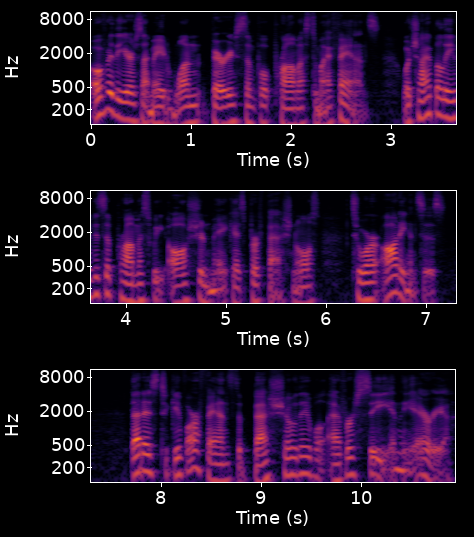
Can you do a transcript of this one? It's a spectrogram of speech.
Over the years, I made one very simple promise to my fans, which I believe is a promise we all should make as professionals to our audiences. That is to give our fans the best show they will ever see in the area.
